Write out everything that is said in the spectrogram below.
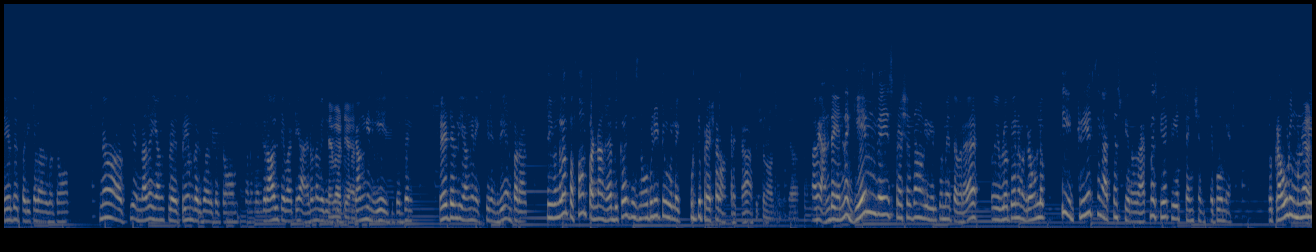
தேவ்தத் படிக்கலா இருக்கட்டும் இன்னும் நிறைய யங் பிளேயர் பிரேம் கர்கா இருக்கட்டும் நமக்கு வந்து ராகுல் Tewatia I don't know Tewatia. Young in age but then relatively young in experience Riyan Parag. So இவங்கெல்லாம் பெர்ஃபார்ம் பண்ணாங்க because this nobody to like put the pressure on கரெக்டா. ஐ மீன் அந்த என்ன கேம் வைஸ் ப்ரெஷர் தான் அவங்களுக்கு இருக்குமே தவிர இவ்வளோ பேர் நம்ம கிரவுண்ட்ல இட் கிரியேட்ஸ் அன் அட்மாஸ்பியர் ஒரு அட்மாஸ்பியர் கிரியேட்ஸ் டென்ஷன் எப்பவுமே. இப்போ க்ரௌடுக்கு முன்னாடி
